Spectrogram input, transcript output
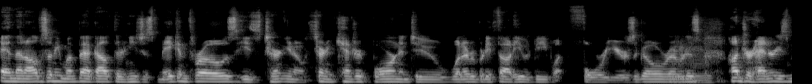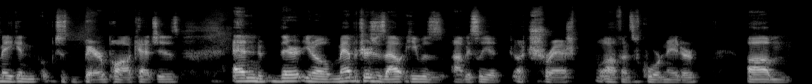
And then all of a sudden he went back out there and he's just making throws. He's turn, you know, turning Kendrick Bourne into what everybody thought he would be, what, four years ago or whatever it is. Mhm. Hunter Henry's making just bare paw catches. And there, you know, Matt Patricia's out. He was obviously a, a trash offensive coordinator. Um,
